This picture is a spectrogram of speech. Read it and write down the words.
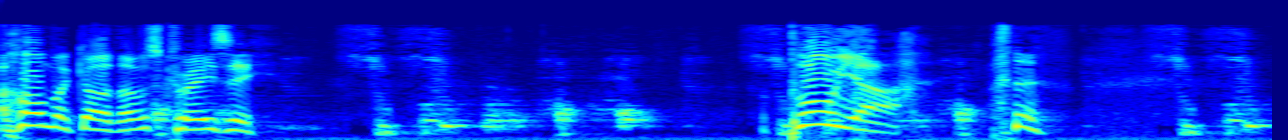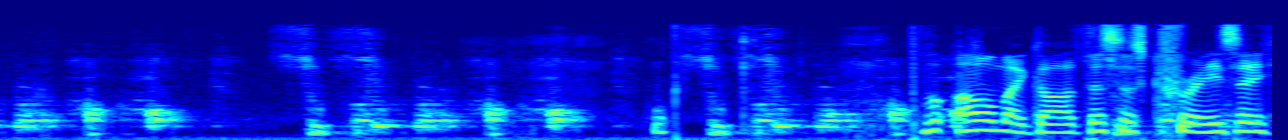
Oh my god, that was crazy. Booyah! oh my god, this is crazy.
